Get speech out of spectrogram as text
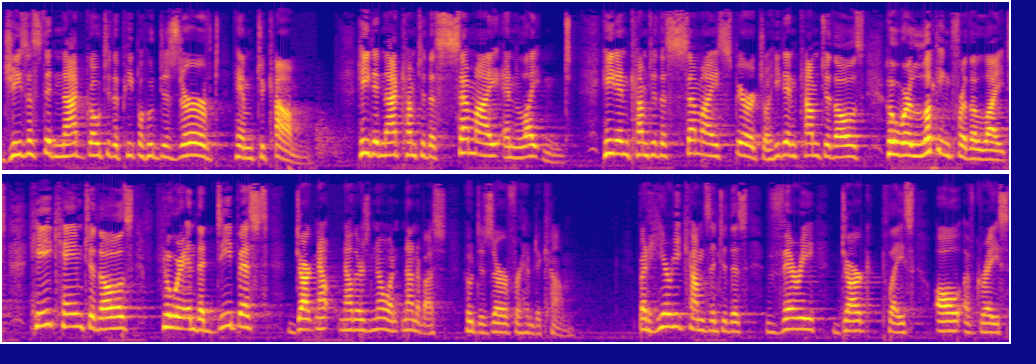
Jesus did not go to the people who deserved him to come. He did not come to the semi enlightened. He didn't come to the semi spiritual. He didn't come to those who were looking for the light. He came to those who were in the deepest dark. Now, now there's no one, none of us who deserve for him to come. But here he comes into this very dark place, all of grace.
